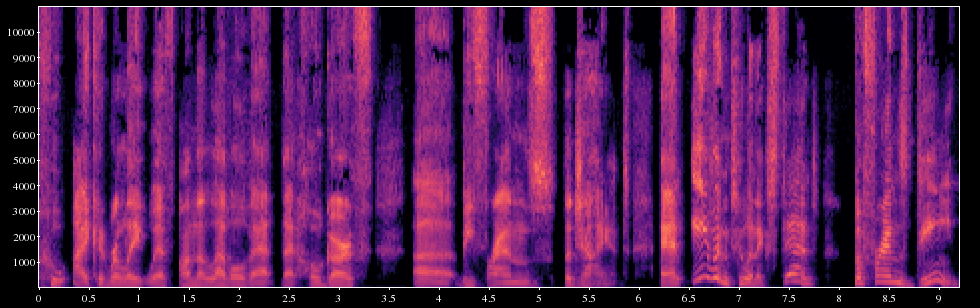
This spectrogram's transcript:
who I could relate with on the level that that Hogarth uh befriends the giant. And even to an extent befriends Dean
